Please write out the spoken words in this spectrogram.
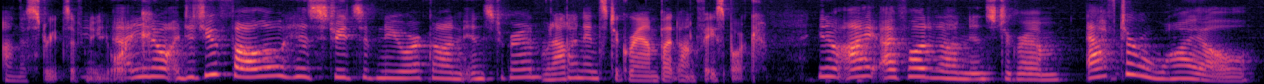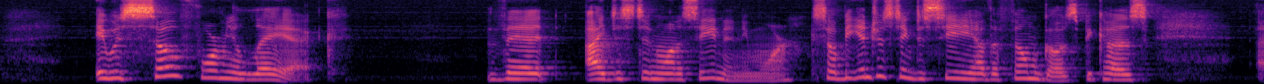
on the streets of New York. Uh, you know, did you follow his Streets of New York on Instagram? Not on Instagram, but on Facebook. You know, I, I followed it on Instagram. After a while, it was so formulaic that I just didn't want to see it anymore. So it'd be interesting to see how the film goes because, uh,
